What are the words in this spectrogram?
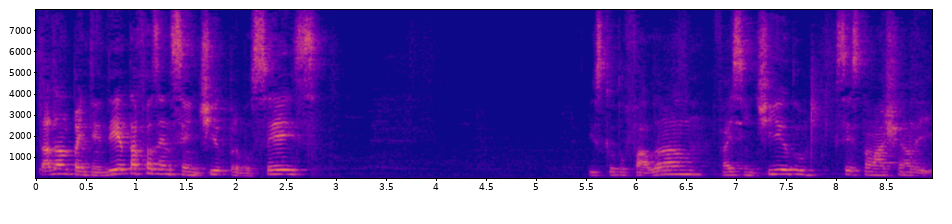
Tá dando para entender? Tá fazendo sentido para vocês? Isso que eu tô falando faz sentido? O que vocês estão achando aí?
